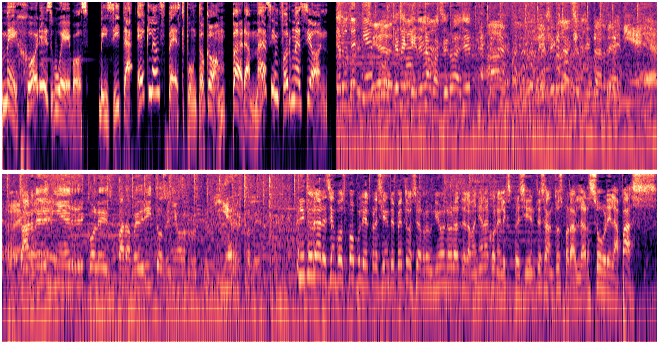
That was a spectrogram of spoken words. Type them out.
mejores huevos. Visita eclanspest.com para más información. ¿Qué me quedé en el aguacero de ayer? tarde. Tarde de miércoles para Pedrito, señor. Miércoles. Titulares en Voz Populi. El presidente Petro se reunió en horas de la mañana con el expresidente Santos para hablar sobre la paz.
